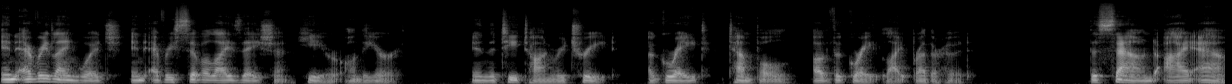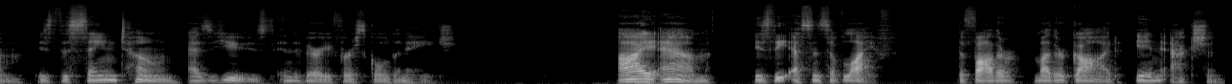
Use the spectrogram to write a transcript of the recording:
in every language, in every civilization here on the earth. In the Teton Retreat, a great temple of the Great Light Brotherhood. The sound I am is the same tone as used in the very first Golden Age. I am is the essence of life, the Father, Mother, God in action,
